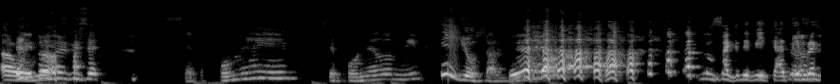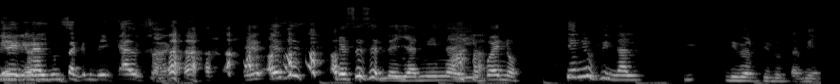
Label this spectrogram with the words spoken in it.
Ah, bueno. Entonces dice, se lo come a él, se pone a dormir y yo salgo. Lo sacrifica. Siempre quiere que vea algún sacrificado. E- Ese es, ese es el de Yanina y bueno, tiene un final divertido también.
